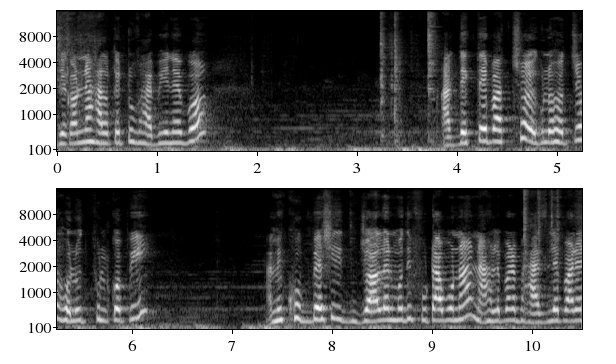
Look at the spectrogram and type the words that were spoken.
যে কারণে হালকা একটু ভাবিয়ে নেব। আর দেখতেই পাচ্ছ, এগুলো হচ্ছে হলুদ ফুলকপি। আমি খুব বেশি জলের মধ্যে ফুটাবো না না হলে পরে ভাজলে পারে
